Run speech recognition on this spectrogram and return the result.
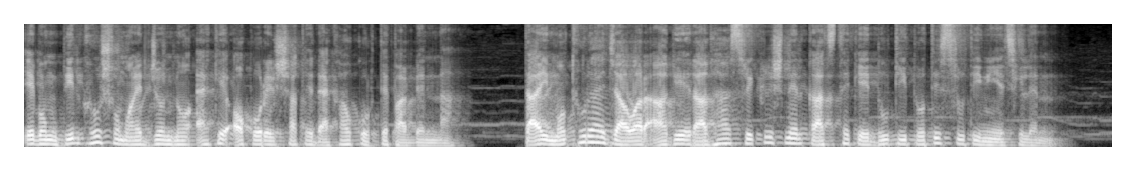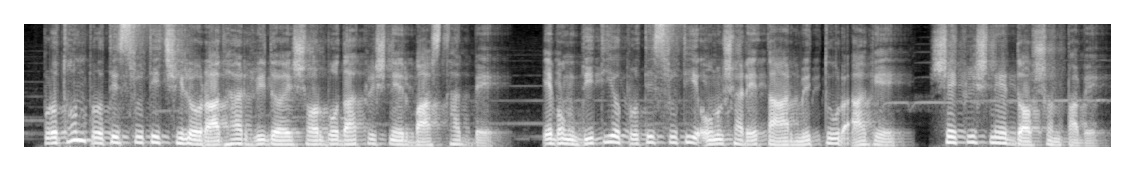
এবং দীর্ঘ সময়ের জন্য একে অপরের সাথে দেখাও করতে পারবেন না। তাই মথুরায় যাওয়ার আগে রাধা শ্রীকৃষ্ণের কাছ থেকে দুটি প্রতিশ্রুতি নিয়েছিলেন। প্রথম প্রতিশ্রুতি ছিল রাধার হৃদয়ে সর্বদা কৃষ্ণের বাস থাকবে এবং দ্বিতীয় প্রতিশ্রুতি অনুসারে তার মৃত্যুর আগে সে কৃষ্ণের দর্শন পাবে।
